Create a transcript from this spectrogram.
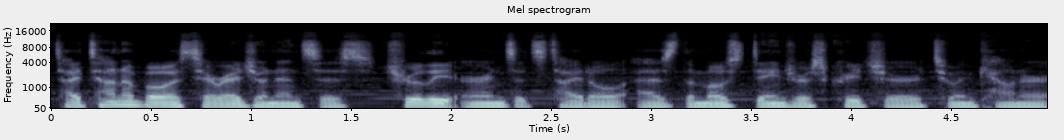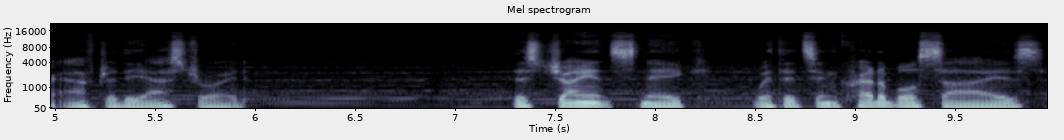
Titanoboa cerrejonensis truly earns its title as the most dangerous creature to encounter after the asteroid. This giant snake, with its incredible size,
